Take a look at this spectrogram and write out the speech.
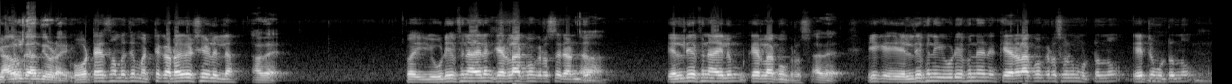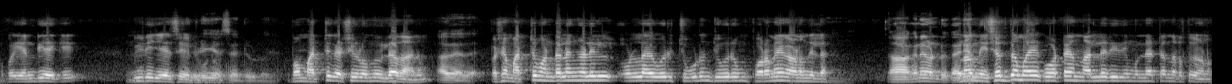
രാഹുൽ ഗാന്ധിയോടായിരിക്കും. കോട്ടയെ സംബന്ധിച്ച് മറ്റ് ഘടകകക്ഷികളില്ല. അതെ. ഇപ്പൊ യു ഡി എഫിനായാലും കേരള കോൺഗ്രസ് രണ്ട്. എൽ ഡി എഫിനായാലും കേരള കോൺഗ്രസ്. അതെ. ഈ എൽ ഡി എഫിന് യു ഡി എഫിന് കേരള കോൺഗ്രസുകൾ മുട്ടുന്നു ഏറ്റുമുട്ടുന്നു. അപ്പോൾ എൻ ഡി എക്ക് ബി ഡി ജെ എസ് ഏറ്റുമുട്ടുന്നു. അപ്പോൾ മറ്റ് കക്ഷികളൊന്നും ഇല്ലാതാനും. അതെ അതെ. പക്ഷെ മറ്റ് മണ്ഡലങ്ങളിൽ ഉള്ള ഒരു ചൂടും ചൂരും പുറമേ കാണുന്നില്ല. ആ അങ്ങനെയുണ്ട്. നിശബ്ദമായ കോട്ടയം നല്ല രീതിയിൽ മുന്നേറ്റം നടത്തുകയാണ്.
